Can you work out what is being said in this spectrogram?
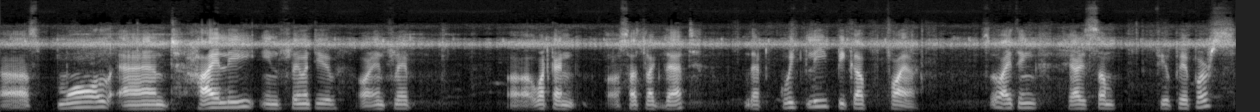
uh, small and highly inflammative or inflame uh, what kind uh, such like that that quickly pick up fire. So i think here is some few papers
